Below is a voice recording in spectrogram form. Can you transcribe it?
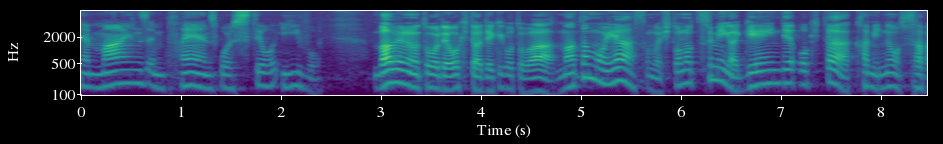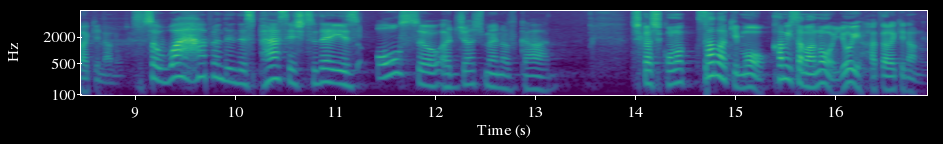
and minds and plans were still evil. バベルの塔で起きた出来事はまたもやその人の罪が原因で起きた神の裁きなのです So, what happened in this passage today is also a judgment of God. しかしこの裁きも神様の良い働きなので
